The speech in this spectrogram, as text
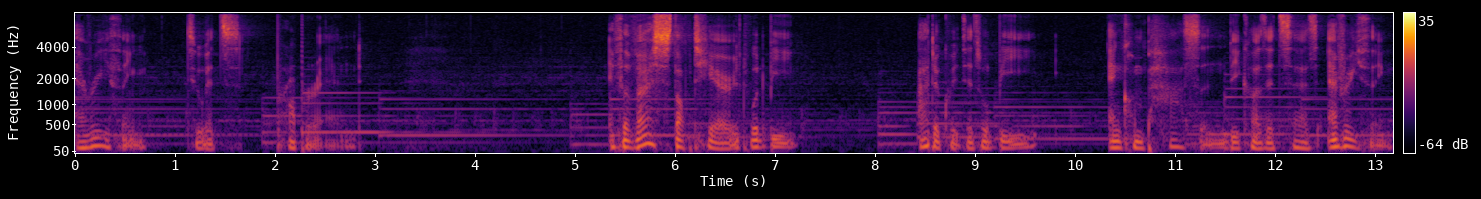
everything to its proper end. If the verse stopped here, it would be adequate, it would be encompassing because it says everything.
